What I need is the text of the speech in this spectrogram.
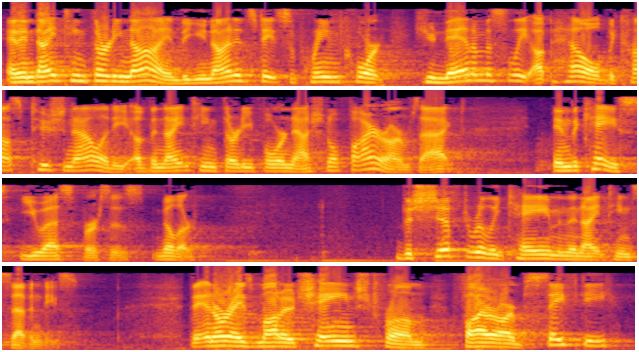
And in 1939, the United States Supreme Court unanimously upheld the constitutionality of the 1934 National Firearms Act in the case U.S. versus Miller. The shift really came in the 1970s. The NRA's motto changed from firearms safety,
